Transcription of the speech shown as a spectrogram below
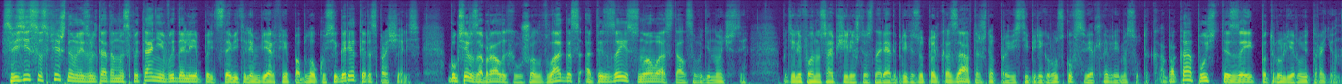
В связи с успешным результатом испытаний выдали представителям верфи по блоку сигарет и распрощались. Буксир забрал их и ушел в Лагос, а Тезей снова остался в одиночестве. По телефону сообщили, что снаряды привезут только завтра, чтобы провести перегрузку в светлое время суток. А пока пусть Тезей патрулирует район.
